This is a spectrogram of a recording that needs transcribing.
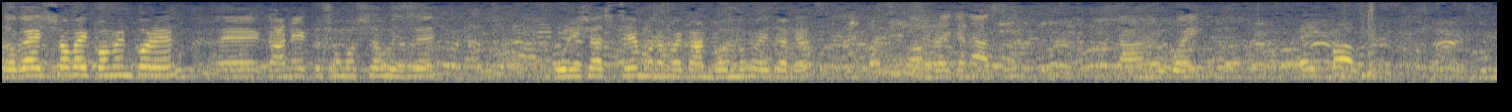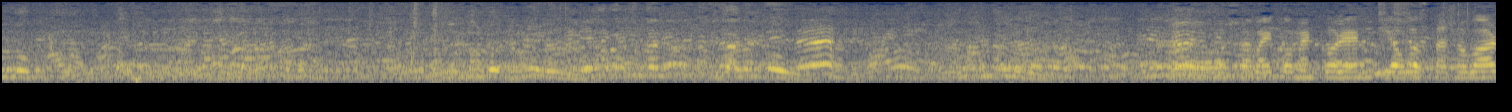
তো গাই সবাই কমেন্ট করেন এ, গানে একটু সমস্যা হয়েছে পুলিশ আসছে মনে হয় গান বন্ধ হয়ে যাবে। আমরা এখানে আসি দাঁড়ানোর ভাই এই সবাই কমেন্ট করেন কি অবস্থা সবার?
